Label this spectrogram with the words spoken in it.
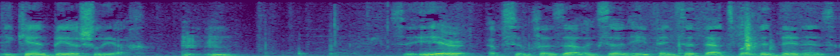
you can't be a shliach. So here, Reb Simcha Zelig said he thinks that that's what the din is.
